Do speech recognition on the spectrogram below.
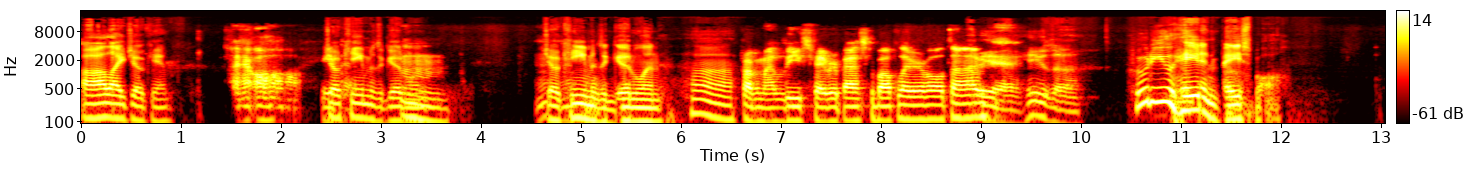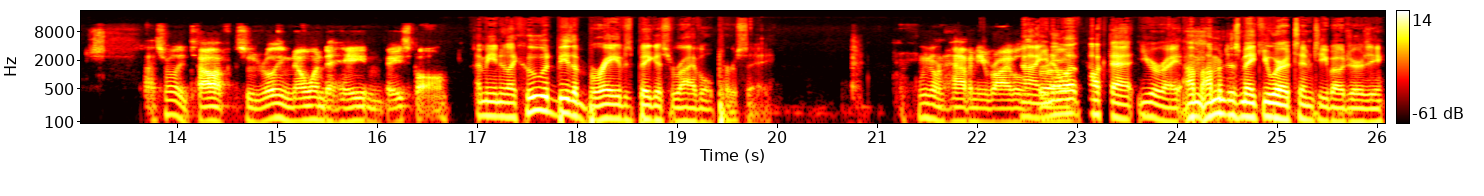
Oh, I like Joakim. I, oh, I Joe. Kim is a good one. Mm, Joakim is a good one. Huh. probably my least favorite basketball player of all Oh time. yeah, he was a. Who do you hate in baseball? That's really tough because there's really no one to hate in baseball. I mean, like, who would be the Braves' biggest rival per se? We don't have any rivals. Nah, you know what? Fuck that. You're right. I'm, I'm gonna just make you wear a Tim Tebow jersey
